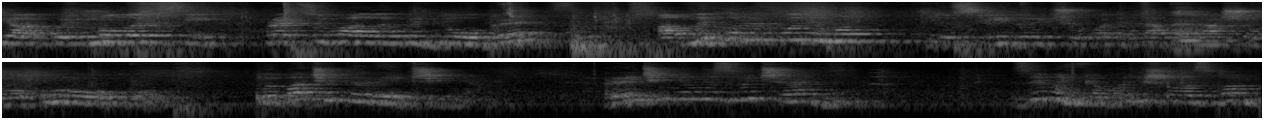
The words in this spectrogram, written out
дякую, молодці. Працювали ви добре. А ми переходимо до слідуючого етапу нашого уроку. Ви бачите речення. Речення незвичайне. Зимонька вирішила з вами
